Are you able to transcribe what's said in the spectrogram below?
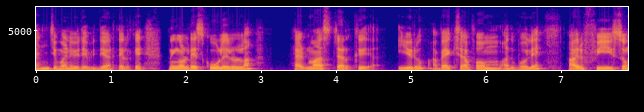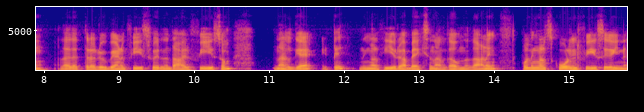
അഞ്ച് മണിവരെ വിദ്യാർത്ഥികൾക്ക് നിങ്ങളുടെ സ്കൂളിലുള്ള ഹെഡ് മാസ്റ്റർക്ക് ഈ ഒരു അപേക്ഷാ ഫോമും അതുപോലെ ആ ഒരു ഫീസും അതായത് എത്ര രൂപയാണ് ഫീസ് വരുന്നത് ആ ഒരു ഫീസും നൽകിയിട്ട് നിങ്ങൾക്ക് ഈ ഒരു അപേക്ഷ നൽകാവുന്നതാണ്. അപ്പോൾ നിങ്ങൾ സ്കൂളിൽ ഫീസ് കഴിഞ്ഞ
